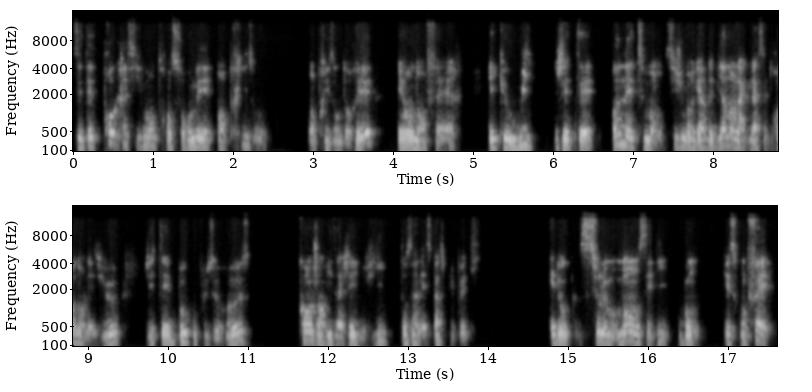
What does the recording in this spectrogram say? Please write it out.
s'était progressivement transformée en prison, en prison dorée et en enfer. Et que oui, j'étais honnêtement, si je me regardais bien dans la glace et droit dans les yeux, j'étais beaucoup plus heureuse quand j'envisageais une vie dans un espace plus petit. Et donc, sur le moment, on s'est dit, bon, qu'est-ce qu'on fait?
